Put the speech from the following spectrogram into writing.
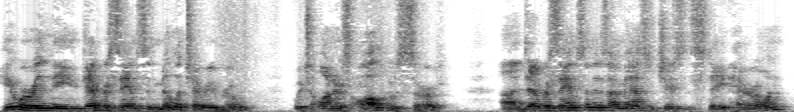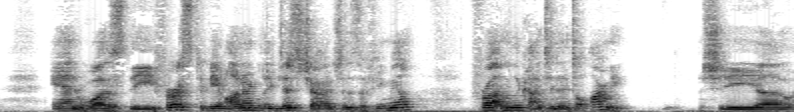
Here we're in the Deborah Sampson Military Room, which honors all who serve. Uh, Deborah Sampson is our Massachusetts state heroine and was the first to be honorably discharged as a female from the Continental Army. She uh,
